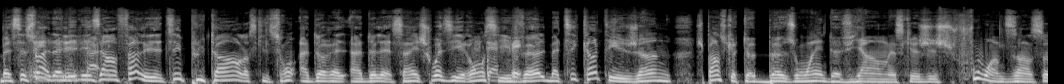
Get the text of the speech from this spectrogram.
Ben c'est ça, les, enfants, tu sais, plus tard, lorsqu'ils seront adolescents, ils choisiront s'ils veulent. Mais tu sais, quand t'es jeune, je pense que tu as besoin de viande. Est-ce que je suis fou en disant ça?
